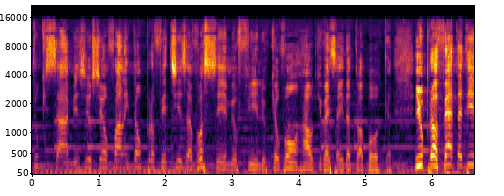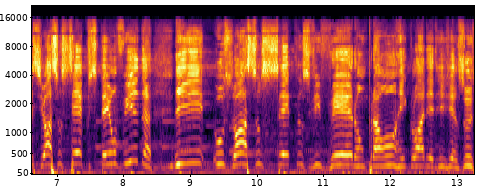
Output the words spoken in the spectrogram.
tu que sabes. E o Senhor fala: Então profetiza você, meu filho, que eu vou honrar o que vai sair da tua boca. E o profeta disse: Ossos secos tenham vida. E os ossos secos viveram para a honra e glória de Jesus.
